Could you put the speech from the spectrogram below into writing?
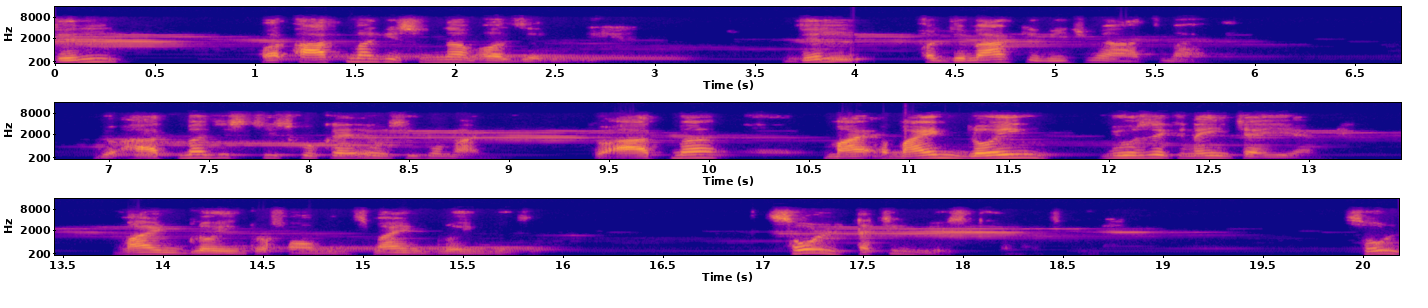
दिल और आत्मा की सुनना बहुत ज़रूरी है। दिल और दिमाग के बीच में आत्मा है। जो आत्मा जिस चीज़ को कहे, उसी को मानिए तो आत्मा माइंड ब्लोइंग म्यूज़िक नहीं चाहिए। हमें mind blowing performance mind blowing music soul touching music होना चाहिए। सोल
